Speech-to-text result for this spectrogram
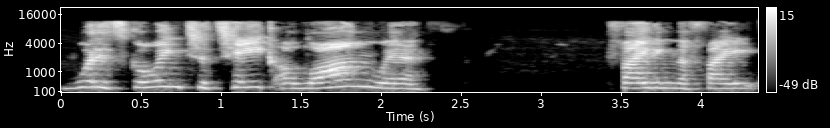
what it's going to take along with fighting the fight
